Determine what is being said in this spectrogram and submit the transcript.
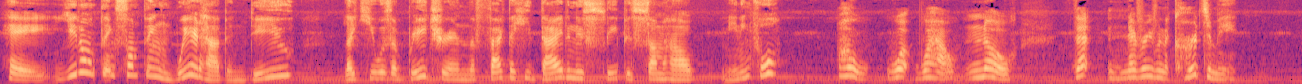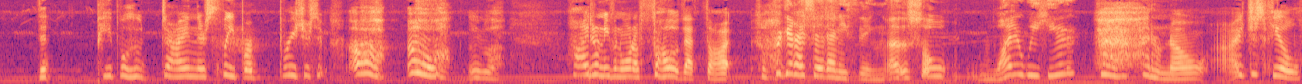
Hey, you don't think something weird happened, do you? Like he was a breacher and the fact that he died in his sleep is somehow meaningful? Oh, what? Wow, no. That never even occurred to me. That people who die in their sleep are breachers who. Oh, oh, ugh. I don't even want to follow that thought. Forget I said anything. Uh, so, why are we here? I don't know. I just feel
